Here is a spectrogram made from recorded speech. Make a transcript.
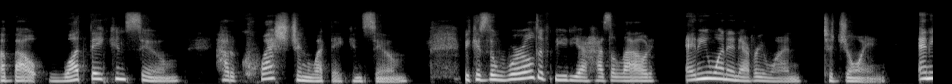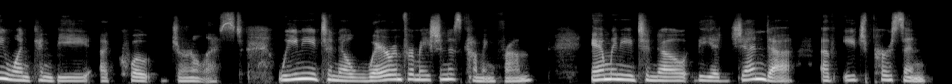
about what they consume, how to question what they consume, because the world of media has allowed anyone and everyone to join. Anyone can be a quote journalist. We need to know where information is coming from, and we need to know the agenda of each person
